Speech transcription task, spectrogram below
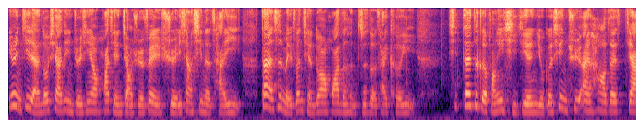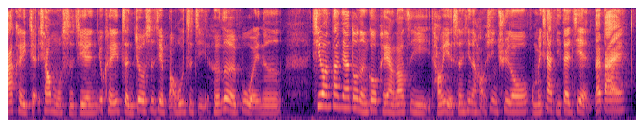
因为你既然都下定决心要花钱缴学费学一项新的才艺，当然是每分钱都要花得很值得才可以。在这个防疫期间，有个兴趣爱好在家可以消磨时间，又可以拯救世界、保护自己，何乐而不为呢？希望大家都能够培养到自己陶冶身心的好兴趣喽。我们下集再见，拜拜。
